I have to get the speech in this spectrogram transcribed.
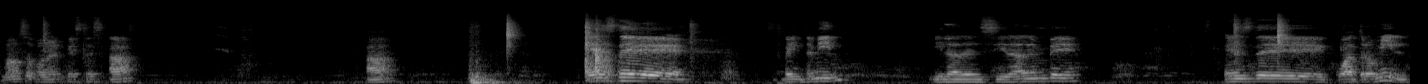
vamos a poner que este es A. A. Es de 20.000 y la densidad en B es de 4000.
